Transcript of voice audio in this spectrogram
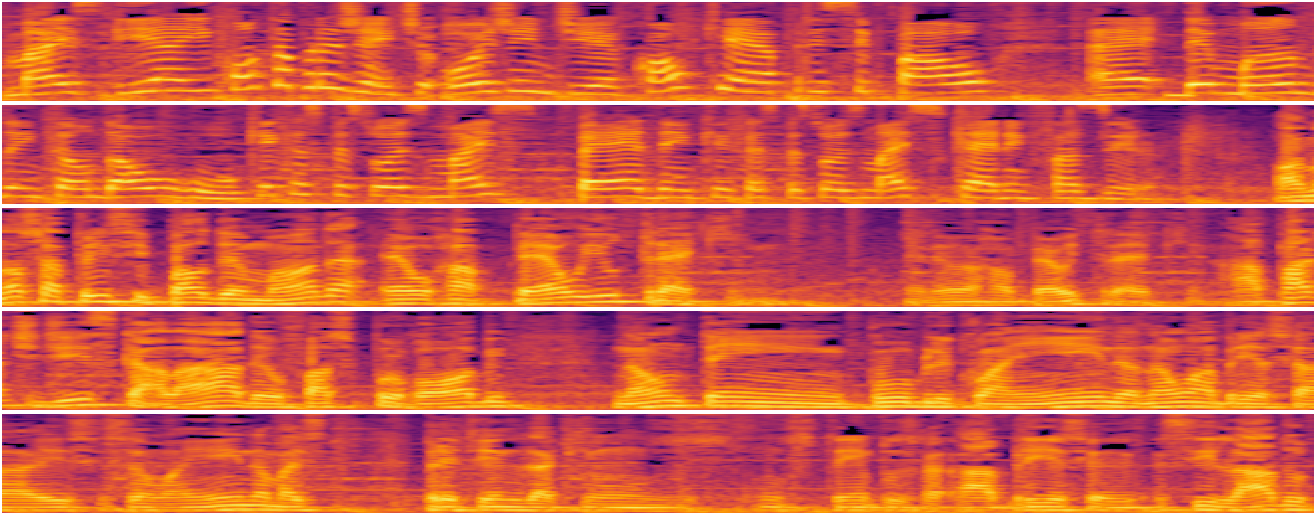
Mas e aí, conta pra gente, hoje em dia, qual que é a principal é, demanda então da Uhu? O que, que as pessoas mais pedem, o que, que as pessoas mais querem fazer? A nossa principal demanda é o rapel e o trekking. Entendeu? É rapel e trekking. A parte de escalada eu faço por hobby. Não tem público ainda, não abri essa exceção ainda, mas pretendo daqui uns, uns tempos abrir esse, esse lado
